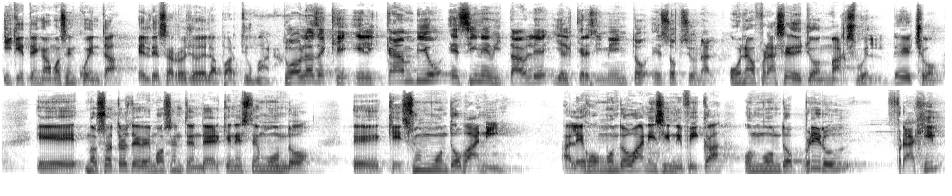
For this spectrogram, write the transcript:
y que tengamos en cuenta el desarrollo de la parte humana. Tú hablas de que el cambio es inevitable y el crecimiento es opcional. Una frase de John Maxwell, de hecho, eh, nosotros debemos entender que en este mundo, eh, que es un mundo Bani, Alejo, un mundo Bani significa un mundo brittle, frágil,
